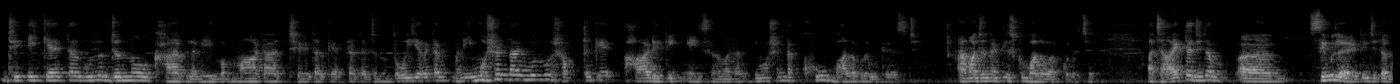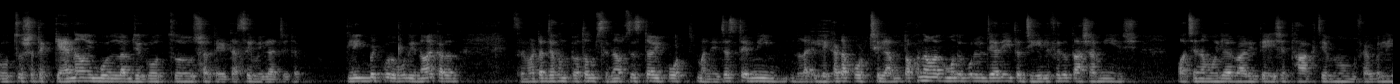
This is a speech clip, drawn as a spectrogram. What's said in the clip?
যে এই ক্যারেক্টারগুলোর জন্য খারাপ লাগে মাটা, ছেলেটার ক্যারেক্টারটার জন্য। তো ওই জায়গাটা মানে ইমোশনটা আমি বলব সব থেকে হার্ড হিটিং এই সিনেমাটার ইমোশনটা খুব ভালো করে উঠে এসেছে। আমার জন্য অ্যাটলিস্ট খুব ভালো ওয়ার্ক করেছে। আচ্ছা আরেকটা যেটা সিমিলারিটি যেটা গোত্রর সাথে কেন আমি বললাম যে গোত্রর সাথে এটা সিমিলার যেটা ক্লিক বেট পুরোপুরি নয়, কারণ সিনেমাটা যখন প্রথম সিনাপসিসটা আমি পড় মানে জাস্ট এমনি লেখাটা পড়ছিলাম, তখন আমার মনে পড়ল যে, আরে তো জেল ফেরত আসামি এসে অচেনা মহিলার বাড়িতে এসে থাকছে এবং ফ্যামিলি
